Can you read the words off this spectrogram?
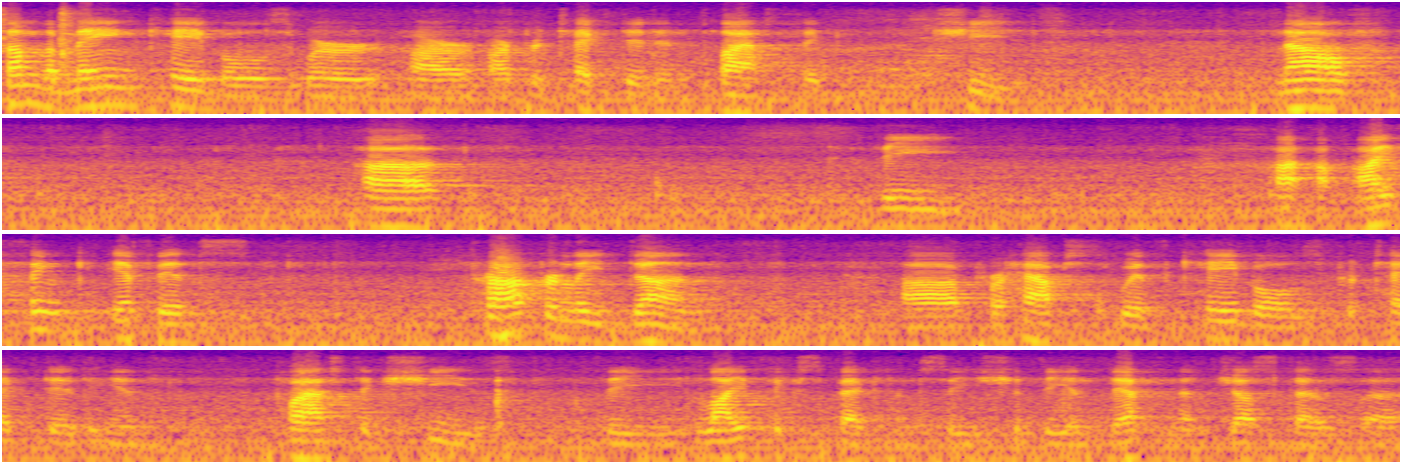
Some of the main cables were, are, are protected in plastic sheaths Now, uh, the I, I think if it's properly done, uh, perhaps with cables protected in plastic sheaths, the life expectancy should be indefinite, just as uh,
